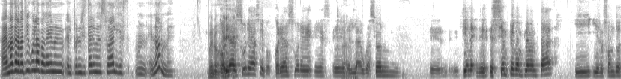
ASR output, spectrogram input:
además de la matrícula, pagan el preuniversitario mensual y es enorme. Bueno, Corea del Sur es así, pues Corea del Sur es, la educación tiene, es siempre complementada y, en el fondo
